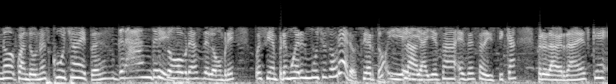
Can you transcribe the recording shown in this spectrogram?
no, cuando uno escucha de todas esas grandes Sí. obras del hombre, pues siempre mueren muchos obreros, ¿cierto? Y, Claro. y hay esa esa estadística, pero la verdad es que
